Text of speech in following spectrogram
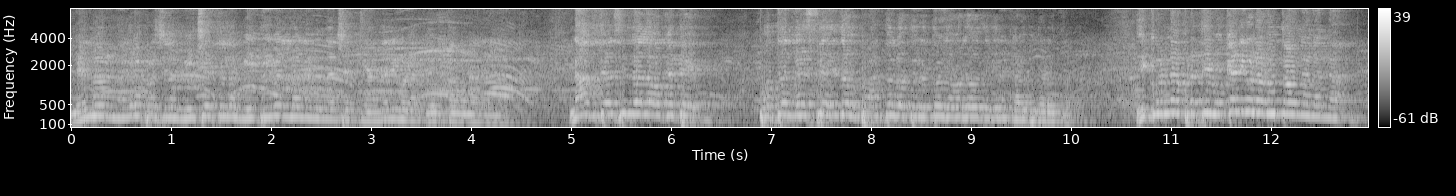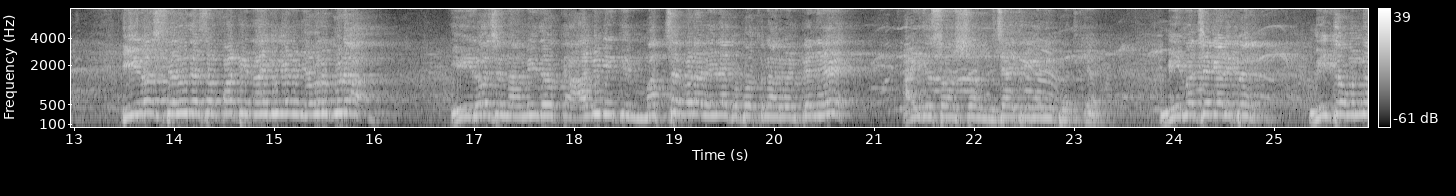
నెల్లూరు నగర ప్రజలు మీ చేతుల్లో మీ దీవెనలోనే ఉందని చెప్పి అందరినీ కూడా కోరుతా ఉన్నాను నాకు తెలిసిందల్లా ఒకటే. పొద్దున్న లేస్తే ఏదో ప్రాంతంలో తిరుగుతూ ఎవరెవరి దగ్గర కడుపు కడుగుతాం ఇక్కడున్న ప్రతి ఒక్కరిని కూడా అడుగుతా ఉన్నానన్న ఈరోజు తెలుగుదేశం పార్టీ నాయకులు ఎవరు కూడా ఈ రోజు నా మీద ఒక అవినీతి మచ్చ కూడా వేయలేకపోతున్నారు అంటేనే ఐదు సంవత్సరాలు నిజాయితీగానే బ్రతికాను మీ మధ్య గడిపాను మీతో ఉన్న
